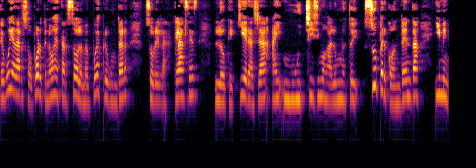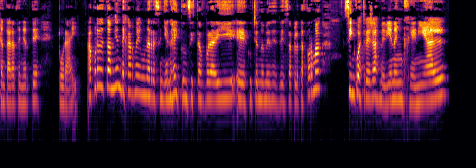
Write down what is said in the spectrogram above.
te voy a dar soporte, no vas a estar solo, me puedes preguntar sobre las clases, lo que quieras, ya hay muchísimos alumnos, estoy súper contenta y me encantará tenerte por ahí. Acuérdate también dejarme una reseña en iTunes si estás por ahí eh, escuchándome desde esa plataforma. Cinco estrellas me vienen genial,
